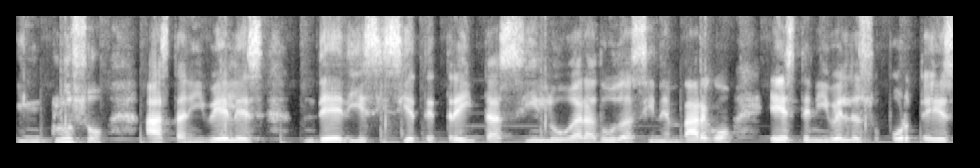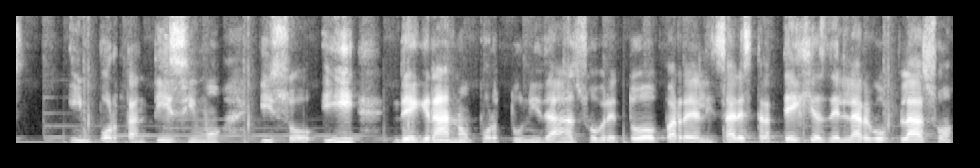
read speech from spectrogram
incluso hasta niveles de 1730 sin lugar a dudas. Sin embargo, este nivel de soporte es importantísimo y, de gran oportunidad, sobre todo para realizar estrategias de largo plazo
